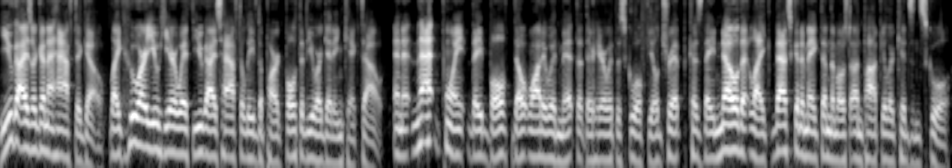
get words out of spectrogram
you guys are going to have to go. Like, who are you here with? You guys have to leave the park. Both of you are getting kicked out. And at that point, they both don't want to admit that they're here with the school field trip because they know that, like, that's going to make them the most unpopular kids in school.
